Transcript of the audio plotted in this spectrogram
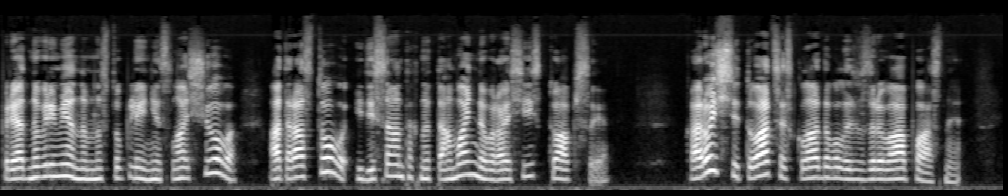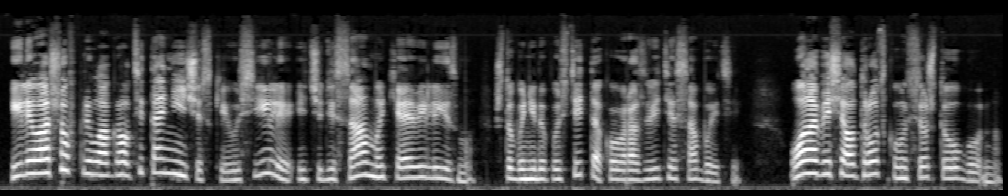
при одновременном наступлении Слащева от Ростова и десантах на Тамань Новороссийск Туапсе. Короче, ситуация складывалась взрывоопасная. И Левашов прилагал титанические усилия и чудеса макиавелизма, чтобы не допустить такого развития событий. Он обещал Троцкому все, что угодно.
